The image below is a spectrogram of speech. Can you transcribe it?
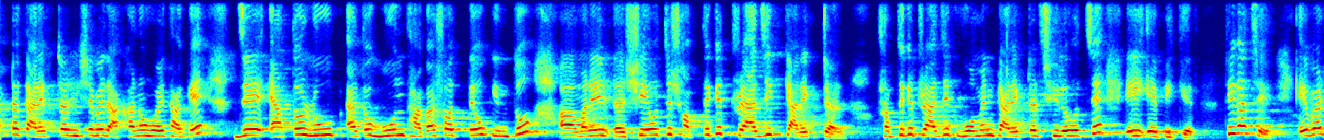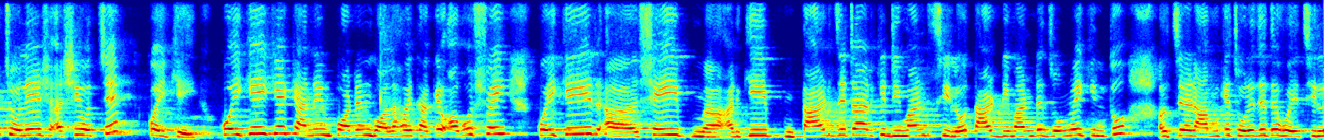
একটা ক্যারেক্টার হিসেবে দেখানো হয়ে থাকে যে এত রূপ, এত গুণ থাকা সত্ত্বেও কিন্তু মানে সে হচ্ছে সব থেকে ট্র্যাজিক ক্যারেক্টার সব থেকে ট্র্যাজিক ওমেন ক্যারেক্টার ছিল হচ্ছে এই এপিকের। ঠিক আছে? এবার চলে আসি হচ্ছে কৈকেয়ী। কৈকেয়ীকে কেন ইম্পর্টেন্ট বলা হয়ে থাকে? অবশ্যই কৈকেয়ীর সেই আর কি, তার যেটা আর কি ডিমান্ড ছিল, তার ডিমান্ডের জন্যই কিন্তু হচ্ছে রামকে চলে যেতে হয়েছিল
